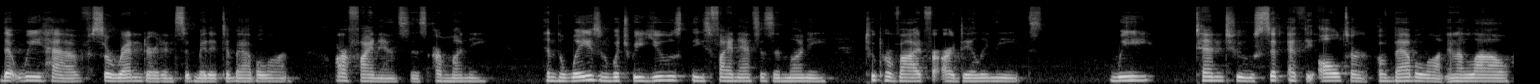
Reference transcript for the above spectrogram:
that we have surrendered and submitted to Babylon our finances, our money, and the ways in which we use these finances and money to provide for our daily needs. We tend to sit at the altar of Babylon and allow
